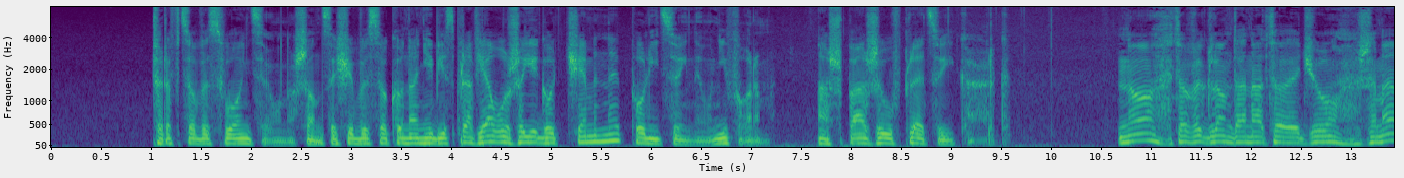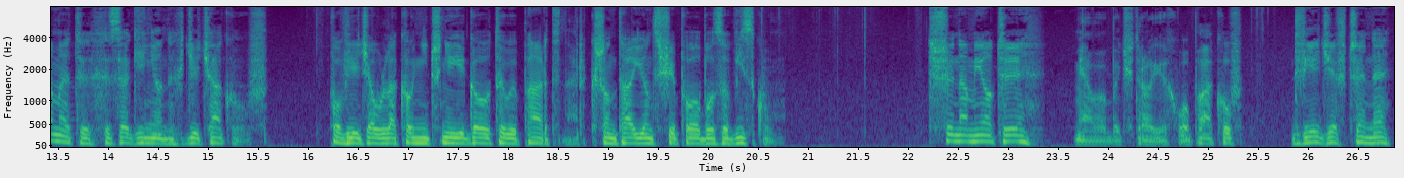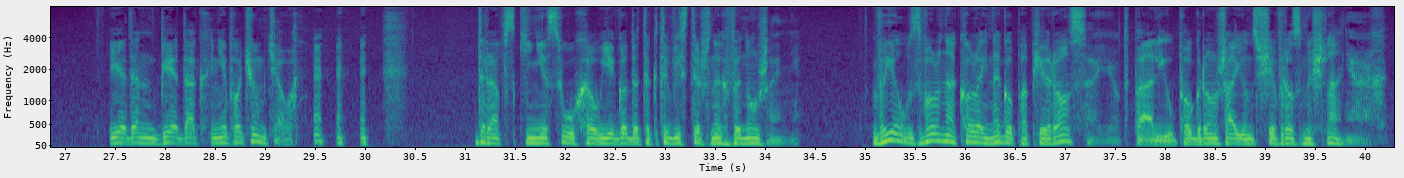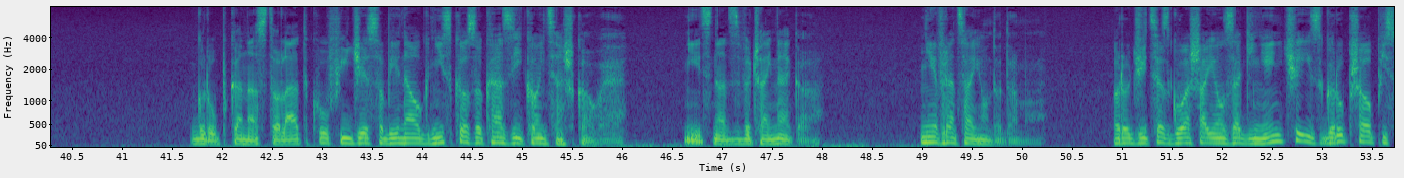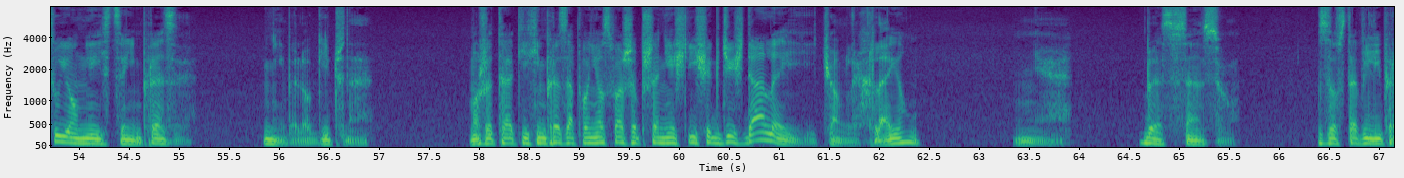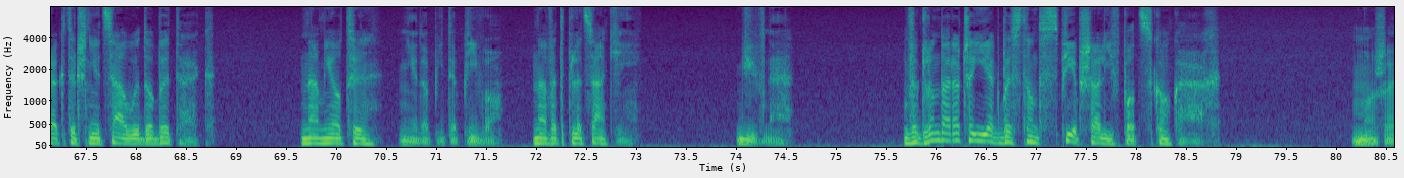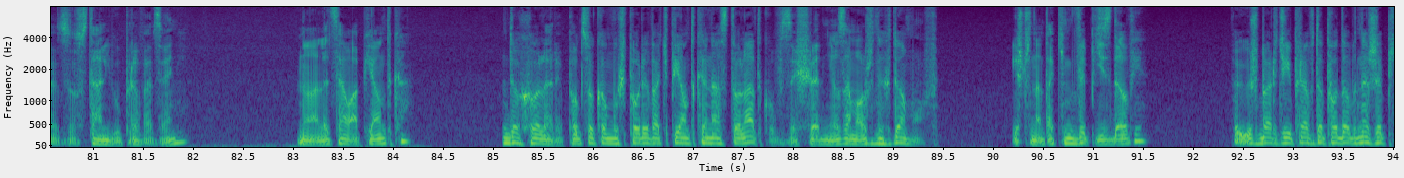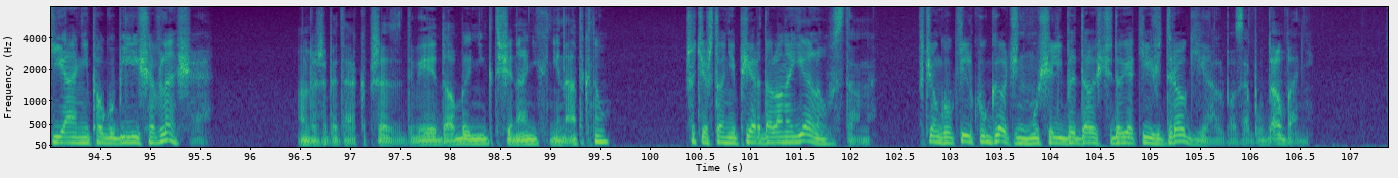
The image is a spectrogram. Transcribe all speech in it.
Czerwcowe słońce unoszące się wysoko na niebie sprawiało, że jego ciemny policyjny uniform aż parzył w plecy i kark. No, to wygląda na to, Edziu, że mamy tych zaginionych dzieciaków, powiedział lakonicznie jego otyły partner, krzątając się po obozowisku. Trzy namioty, miało być troje chłopaków, dwie dziewczyny, jeden biedak nie pociumciał. Drawski nie słuchał jego detektywistycznych wynurzeń. Wyjął z wolna kolejnego papierosa i odpalił, pogrążając się w rozmyślaniach. Grupka nastolatków idzie sobie na ognisko z okazji końca szkoły. Nic nadzwyczajnego. Nie wracają do domu. Rodzice zgłaszają zaginięcie i z grubsza opisują miejsce imprezy. Niby logiczne. Może tak ich impreza poniosła, że przenieśli się gdzieś dalej i ciągle chleją? Nie. Bez sensu. Zostawili praktycznie cały dobytek. Namioty, niedopite piwo, nawet plecaki. Dziwne. Wygląda raczej jakby stąd spieprzali w podskokach. Może zostali uprowadzeni? No ale cała piątka? Do cholery, po co komuś porywać piątkę nastolatków ze średnio zamożnych domów? Jeszcze na takim wypizdowie? To już bardziej prawdopodobne, że pijani pogubili się w lesie. Ale żeby tak przez dwie doby nikt się na nich nie natknął? Przecież to nie pierdolone Yellowstone. W ciągu kilku godzin musieliby dojść do jakiejś drogi albo zabudowań.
